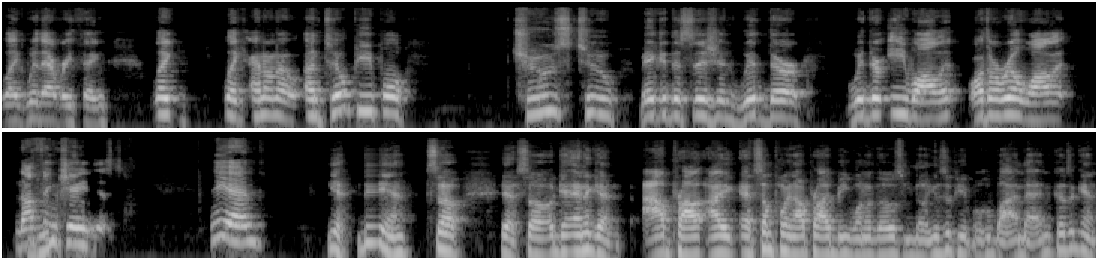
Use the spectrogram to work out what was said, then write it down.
like with everything, like like I don't know until people choose to make a decision with their with their e wallet or their real wallet, mm-hmm. nothing changes. The end. Yeah, the end. So yeah, so again and again, I'll probably I at some point I'll probably be one of those millions of people who buy Madden because again,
